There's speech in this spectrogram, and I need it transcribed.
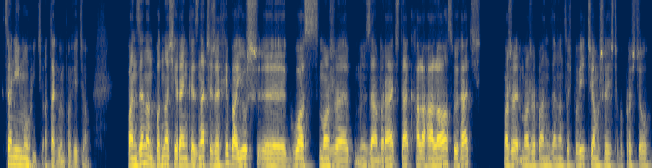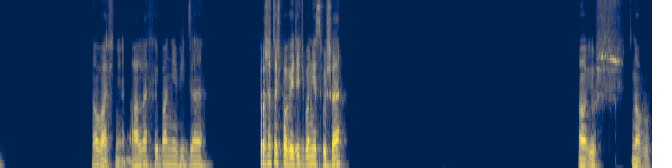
chcę o niej mówić, o tak bym powiedział. Pan Zenon podnosi rękę, znaczy, że chyba już e, głos może zabrać, tak? Halo, halo, słychać? Może, może pan Zenon coś powiedzieć, czy ja muszę jeszcze poprosić o... No właśnie, ale chyba nie widzę... Proszę coś powiedzieć, bo nie słyszę. O, już Znowu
